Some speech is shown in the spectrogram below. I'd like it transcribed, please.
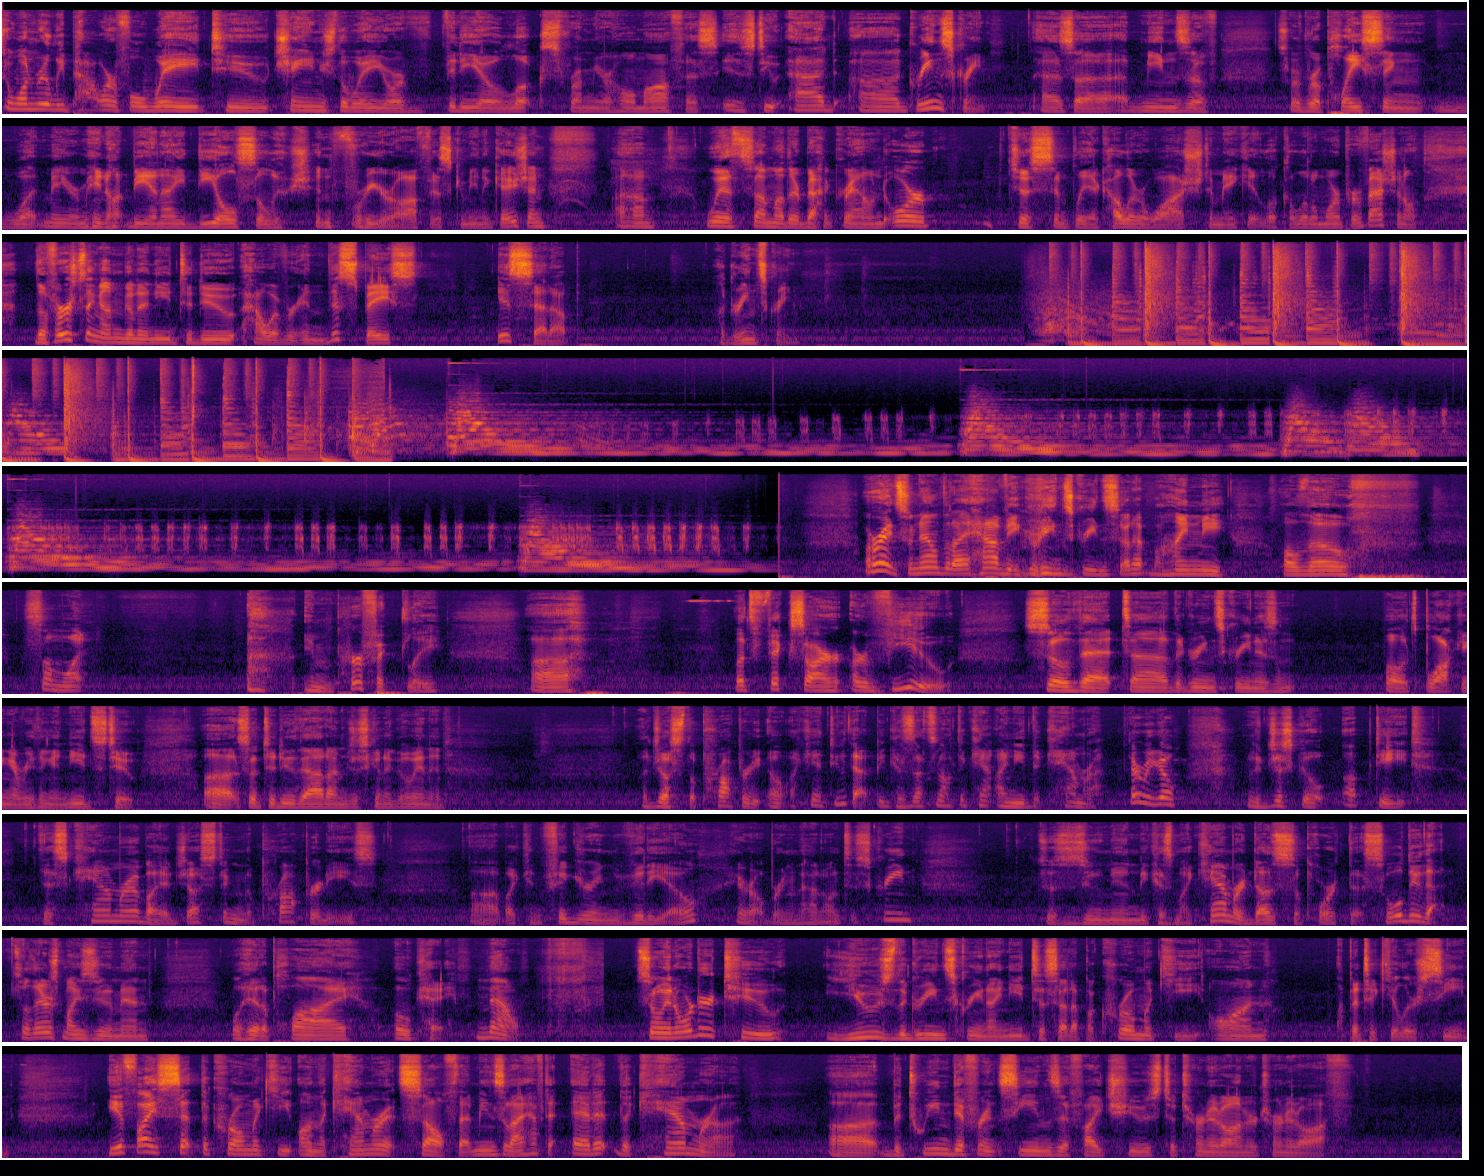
So one really powerful way to change the way your video looks from your home office is to add a green screen as a means of sort of replacing what may or may not be an ideal solution for your office communication um, with some other background or just simply a color wash to make it look a little more professional. The first thing I'm going to need to do, however, in this space is set up a green screen. All right, so now that I have a green screen set up behind me, although somewhat imperfectly, uh, let's fix our, our view so that uh, the green screen isn't, well, it's blocking everything it needs to. Uh, so to do that, I'm just going to go in and adjust the property. Oh, I can't do that because that's not the cam. I need the camera. There we go. We just go update this camera by adjusting the properties uh, by configuring video. Here, I'll bring that onto screen. Just zoom in because my camera does support this. So we'll do that. So there's my zoom in. We'll hit apply. Okay. Now, so in order to use the green screen, I need to set up a chroma key on a particular scene. If I set the chroma key on the camera itself, that means that I have to edit the camera uh, between different scenes if I choose to turn it on or turn it off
